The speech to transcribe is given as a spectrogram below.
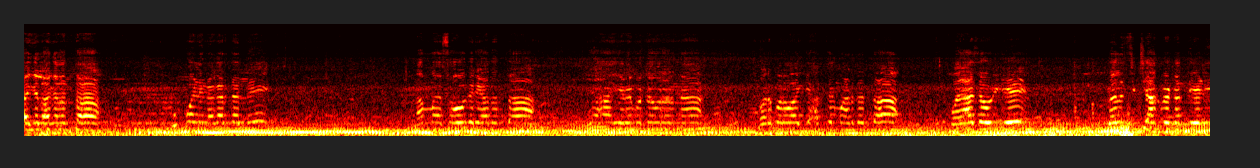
ಹೆಬ್ಬಾಗಿಲಾಗದಂತ ಹುಬ್ಬಳ್ಳಿ ನಗರದಲ್ಲಿ ನಮ್ಮ ಸಹೋದರಿಯಾದಂಥ ಹಿರೇಮಠ ಅವರನ್ನ ಬರಬರವಾಗಿ ಹತ್ಯೆ ಮಾಡಿದಂಥ ಫಯಾಜ್ ಅವರಿಗೆ ಗಲ್ಲು ಶಿಕ್ಷೆ ಹಾಕ್ಬೇಕಂತ ಹೇಳಿ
